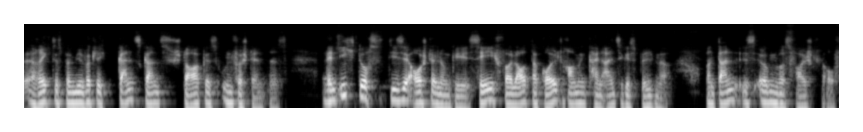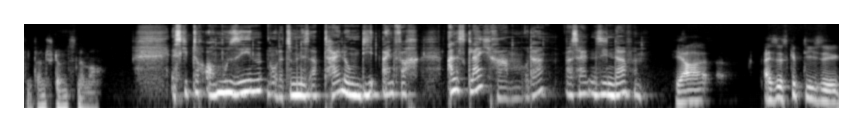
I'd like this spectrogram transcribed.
erregt es bei mir wirklich ganz, ganz starkes Unverständnis. Wenn ich durch diese Ausstellung gehe, sehe ich vor lauter Goldrahmen kein einziges Bild mehr. Und dann ist irgendwas falsch gelaufen, dann stimmt es nicht mehr. Es gibt doch auch Museen oder zumindest Abteilungen, die einfach alles gleich rahmen, oder? Was halten Sie denn davon? Ja, also es gibt diese,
